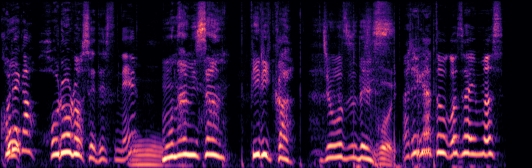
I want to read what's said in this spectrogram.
これがホロロセですね。モナミさんピリカ上手です。ありがとうございます。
